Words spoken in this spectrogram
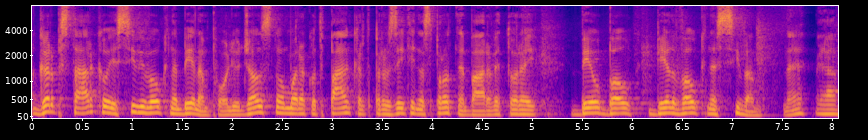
grb Starkov je sivi volk na belem polju. Jon Snow mora kot pankrt prevzeti nasprotne barve, torej bel, volk, bel volk na sivem. Ja.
